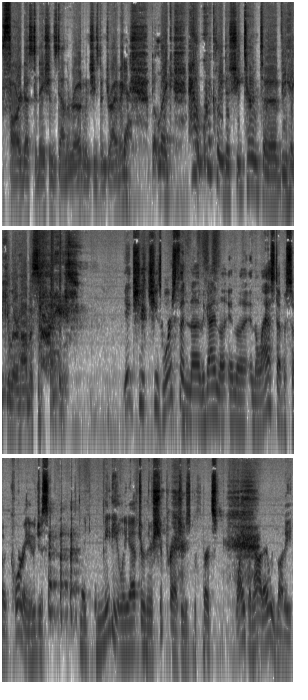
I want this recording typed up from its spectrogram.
far destinations down the road when she's been driving. Yeah. But like, how quickly does she turn to vehicular homicide? Yeah, she, she's worse than uh, the guy in the in the in the last episode, Corey, who just like immediately after their ship crashes just starts wiping out everybody.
